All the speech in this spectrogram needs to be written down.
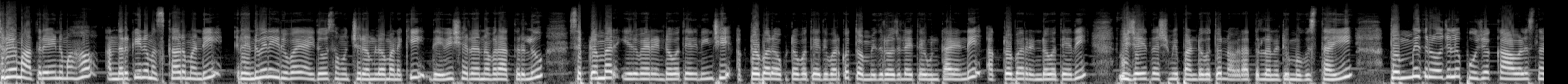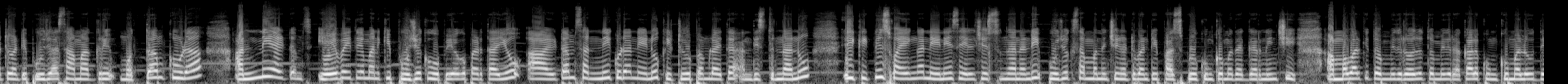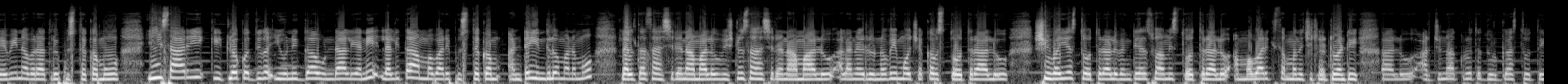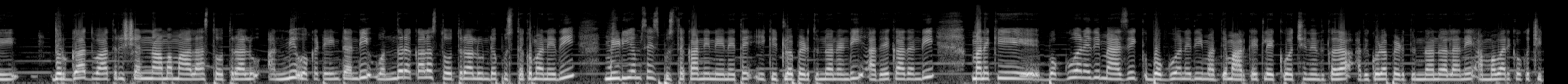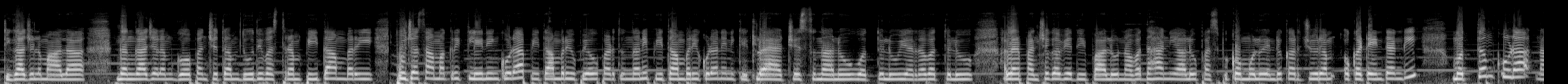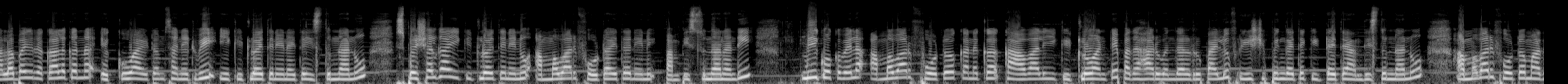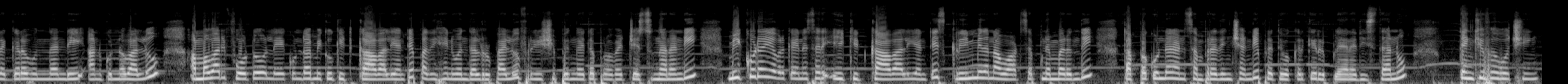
శ్రీ మాత్రే నమ. అందరికీ నమస్కారం అండి. రెండు వేల ఇరవై ఐదవ సంవత్సరంలో మనకి దేవీ శరన్నవరాత్రులు సెప్టెంబర్ ఇరవై రెండవ తేదీ నుంచి అక్టోబర్ ఒకటవ తేదీ వరకు తొమ్మిది రోజులైతే ఉంటాయండి. అక్టోబర్ రెండవ తేదీ విజయదశమి పండుగతో నవరాత్రులు అనేవి ముగుస్తాయి. తొమ్మిది రోజులు పూజకు కావలసినటువంటి పూజా సామాగ్రి మొత్తం కూడా అన్ని ఐటమ్స్ ఏవైతే మనకి పూజకు ఉపయోగపడతాయో ఆ ఐటమ్స్ అన్నీ కూడా నేను కిట్ రూపంలో అయితే అందిస్తున్నాను. ఈ కిట్ని స్వయంగా నేనే సేల్ చేస్తున్నానండి. పూజకు సంబంధించినటువంటి పసుపు కుంకుమ దగ్గర నుంచి అమ్మవారికి తొమ్మిది రోజులు తొమ్మిది రకాల కుంకుమలు దేవీ నవరాత్రి పుస్తకము. ఈసారి కిట్లో కొద్దిగా యూనిక్గా ఉండాలి అని లలిత అమ్మవారి పుస్తకం. అంటే ఇందులో మనము లలిత సహస్రనామాలు విష్ణు సహస్రనామాలు అలానే రుణ విమోచక స్తోత్రాలు శివయ్య స్తోత్రాలు వెంకటేశ్వర స్వామి స్తోత్రాలు అమ్మవారికి సంబంధించినటువంటి అర్జునాకృత దుర్గాస్తుతి దుర్గా ద్వాదృశన్నామ మాలా స్తోత్రాలు అన్నీ ఒకటేంటండి? వంద రకాల స్తోత్రాలు ఉండే పుస్తకం అనేది మీడియం సైజ్ పుస్తకాన్ని నేనైతే ఈ కిట్లో పెడుతున్నానండి. అదే కాదండి మనకి బొగ్గు అనేది మ్యాజిక్ బొగ్గు అనేది ఈ మధ్య మార్కెట్లో ఎక్కువ వచ్చింది కదా అది కూడా పెడుతున్నాను. అలానే అమ్మవారికి ఒక చిట్టి గాజుల మాల గంగాజలం గోపంచితం దూది వస్త్రం పీతాంబరి పూజా సామాగ్రి క్లీనింగ్ కూడా పీతాంబరి ఉపయోగపడుతుందని పీతాంబరి కూడా నేను కిట్లో యాడ్ చేస్తున్నాను. ఒత్తులు ఎర్రవత్తులు అలానే పంచగవ్య దీపాలు నవధాన్యాలు పసుపు కొమ్ములు ఎండు ఖర్జూరం ఒకటేంటండి? మొత్తం మొత్తం కూడా నలభై రకాల కన్నా ఎక్కువ ఐటమ్స్ అనేటివి ఈ కిట్లో అయితే నేనైతే ఇస్తున్నాను. స్పెషల్గా ఈ కిట్లో అయితే నేను అమ్మవారి ఫోటో అయితే నేను పంపిస్తున్నానండి. మీకు ఒకవేళ అమ్మవారి ఫోటో కనుక కావాలి ఈ కిట్లో అంటే పదహారు వందల రూపాయలు ఫ్రీ షిప్పింగ్ అయితే కిట్ అయితే అందిస్తున్నాను. అమ్మవారి ఫోటో మా దగ్గర ఉందండి అనుకున్న వాళ్ళు. అమ్మవారి ఫోటో లేకుండా మీకు కిట్ కావాలి అంటే పదిహేను వందల రూపాయలు ఫ్రీ షిప్పింగ్ అయితే ప్రొవైడ్ చేస్తున్నానండి. మీకు కూడా ఎవరికైనా సరే ఈ కిట్ కావాలి అంటే స్క్రీన్ మీద నా వాట్సాప్ నెంబర్ ఉంది. తప్పకుండా నన్ను సంప్రదించండి. ప్రతి ఒక్కరికి రిప్లై అనేది ఇస్తాను. Danu. Thank you for watching.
